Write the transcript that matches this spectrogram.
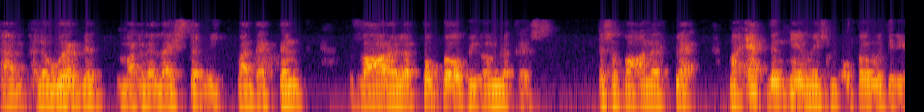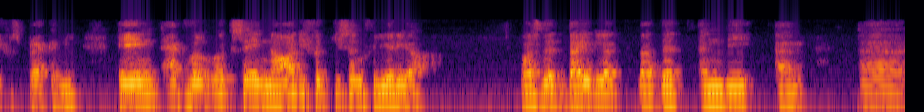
ehm um, hulle hoor dit maar hulle luister nie want ek dink waar hulle koppe op die oomblik is is op 'n ander plek. Maar ek dink nie 'n mens moet ophou met hierdie gesprekke nie en ek wil ook sê na die verkiesing verlede jaar was dit duidelik dat dit in die ehm um, uh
